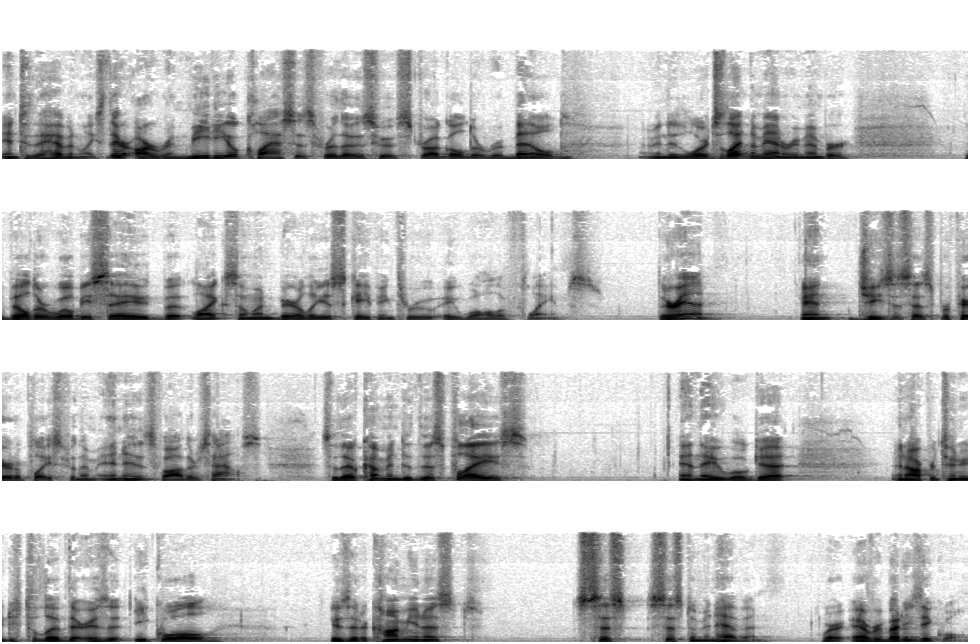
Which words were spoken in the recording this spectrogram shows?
into the heavenlies. There are remedial classes for those who have struggled or rebelled. I mean, the Lord's letting them in, remember? The builder will be saved, but like someone barely escaping through a wall of flames. They're in. And Jesus has prepared a place for them in his Father's house. So they'll come into this place and they will get an opportunity to live there. Is it equal is it a communist system in heaven where everybody's equal?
